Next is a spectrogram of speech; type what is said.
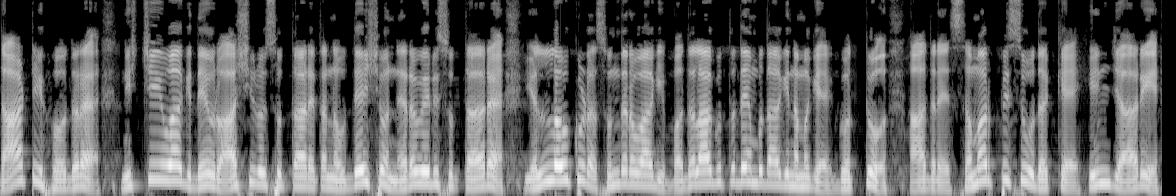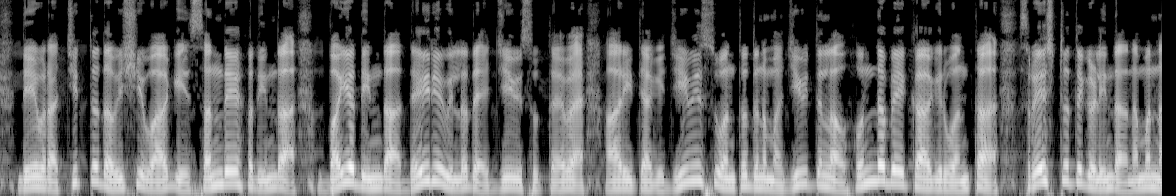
ದಾಟಿ ಹೋದರೆ ನಿಶ್ಚಯವಾಗಿ ದೇವರು ಆಶೀರ್ವಿಸುತ್ತಾರೆ ತನ್ನ ಉದ್ದೇಶವನ್ನು ನೆರವೇರಿಸುತ್ತಾರೆ. ಎಲ್ಲವೂ ಕೂಡ ಸುಂದರವಾಗಿ ಬದಲಾಗುತ್ತದೆ ಎಂಬುದಾಗಿ ನಮಗೆ ಗೊತ್ತು. ಆದರೆ ಸಮರ್ಪಿಸುವುದಕ್ಕೆ ಹಿಂಜಾರಿ ದೇವರ ಚಿತ್ತದ ವಿಷಯವಾಗಿ ಸಂದೇಹದಿಂದ ಭಯದಿಂದ ಧೈರ್ಯವಿಲ್ಲದೆ ಜೀವಿಸುತ್ತೇವೆ. ಆ ರೀತಿಯಾಗಿ ಜೀವಿಸುವಂಥದ್ದು ನಮ್ಮ ನಾವು ಹೊಂದಬೇಕಾಗಿರುವಂಥ ಶ್ರೇಷ್ಠತೆಗಳಿಂದ ನಮ್ಮನ್ನ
